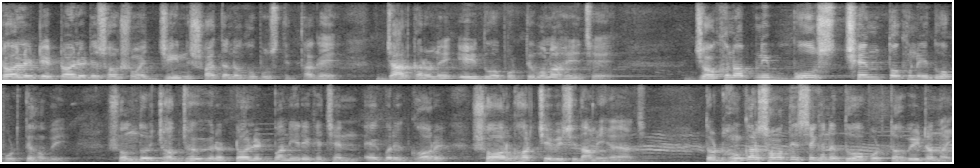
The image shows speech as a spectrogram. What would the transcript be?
টয়লেটে টয়লেটে সবসময় জিন শয়তানক উপস্থিত থাকে, যার কারণে এই দোয়া পড়তে বলা হয়েছে। যখন আপনি বসছেন, তখন এই দোয়া পড়তে হবে। সুন্দর ঝকঝকে করে টয়লেট বানিয়ে রেখেছেন, একবারে ঘরে, শহর ঘর চেয়ে বেশি দামি হয়ে আছে। তো ঢোকার সময়তে সেখানে দোয়া পড়তে হবে, এটা নয়।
